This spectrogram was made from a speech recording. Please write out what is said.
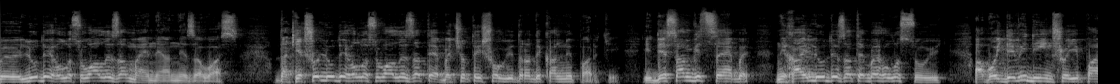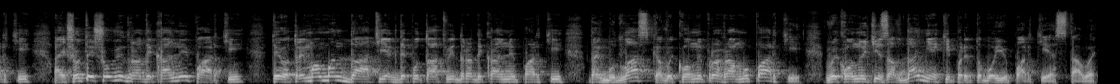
люди голосували за мене, а не за вас. Так якщо люди голосували за тебе, що ти йшов від радикальної партії? Іди сам від себе. Нехай люди за тебе голосують. Або йди від іншої партії. А якщо ти йшов від радикальної партії, ти отримав мандат як депутат від радикальної партії. Так, будь ласка, виконуй програму партії, виконуй ті завдання, які перед тобою партія ставить,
